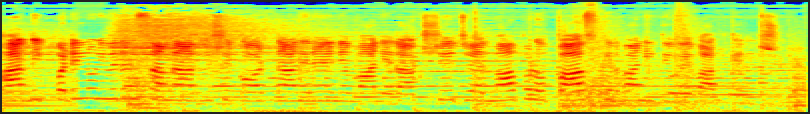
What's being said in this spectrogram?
હાર્દિક પટેલનું નિવેદન સામે આવ્યું છે. કોર્ટના નિર્ણયને માન્ય રાખશે. જેલમાં પણ ઉપવાસ કરવાની તેઓએ વાત કરી છે.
